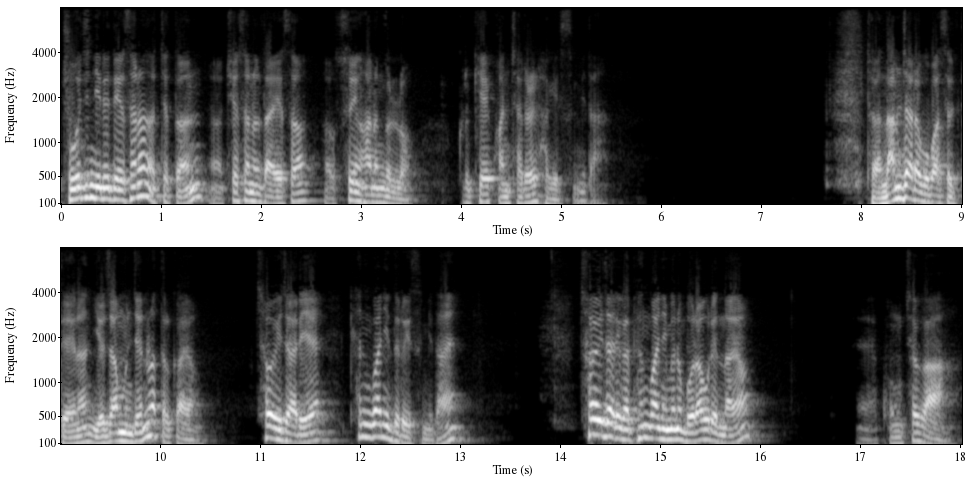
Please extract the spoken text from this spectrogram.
주어진 일에 대해서는 어쨌든 어, 최선을 다해서 어, 수행하는 걸로 그렇게 관찰을 하겠습니다. 자, 남자라고 봤을 때는 여자 문제는 어떨까요? 처의 자리에 편관이 들어 있습니다. 처의 자리가 편관이면 뭐라고 그랬나요? 예, 공처가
